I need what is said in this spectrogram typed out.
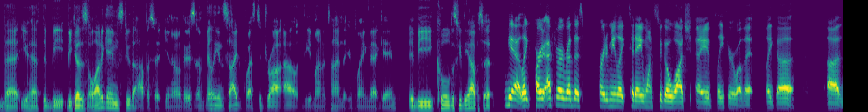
that you have to beat because a lot of games do the opposite, you know. There's a million side quests to draw out the amount of time that you're playing that game. It'd be cool to see the opposite. Yeah, like part after I read this, part of me like today wants to go watch a playthrough of it. Like uh uh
